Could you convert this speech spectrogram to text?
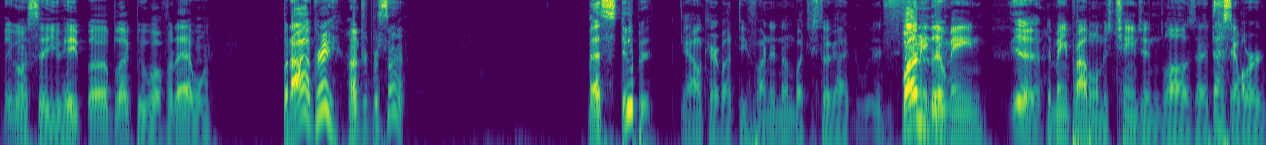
They're gonna say you hate uh, black people off of that one, but I agree, hundred percent. That's stupid. Yeah, I don't care about defunding them, but you still got Fund the main, them. The main Yeah, the main problem is changing laws that That's that all- were.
